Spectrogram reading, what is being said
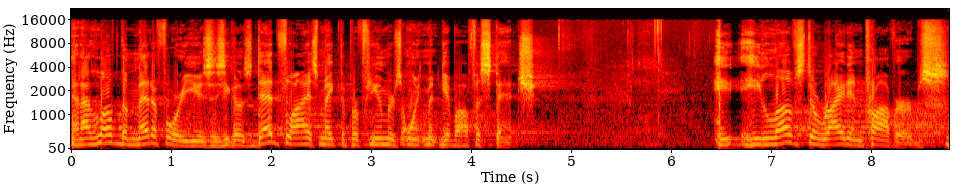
And I love the metaphor he uses. He goes, Dead flies make the perfumer's ointment give off a stench. He, he loves to write in Proverbs.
